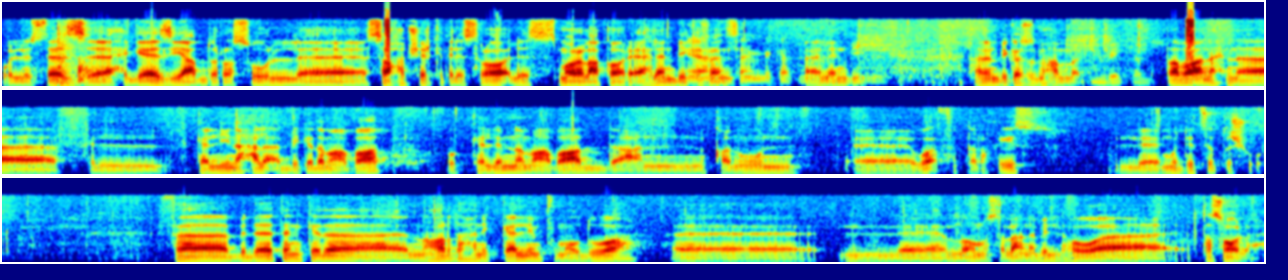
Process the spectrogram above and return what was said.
والأستاذ حجازي عبد الرسول آه، صاحب شركة الإسراء للإستثمار العقاري. أهلا بيك يا فندم. أهلا بيك. أهلا بيك يا أستاذ محمد. طبعا إحنا في ال... كان لينا حلقة قبل كده مع بعض واتكلمنا مع بعض عن قانون آه، وقف التراخيص لمدة ست شهور. فبداية كده النهارده هنتكلم في موضوع آه، ال- اللهم صل على النبي اللي هو التصالح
